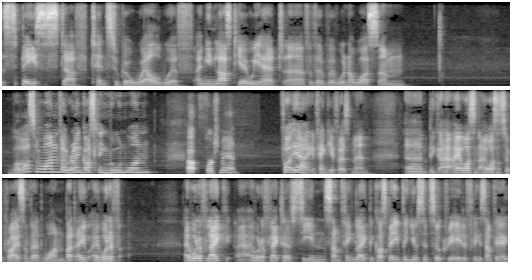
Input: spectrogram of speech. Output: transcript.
space stuff tends to go well with. I mean, last year we had uh, the, the winner was um, what was the one the Ryan Gosling Moon one? Uh, First Man. For yeah, thank you, First Man. Um, I, I wasn't I wasn't surprised on that one, but I I would have I would have liked I would have liked to have seen something like because they, they used it so creatively, something like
